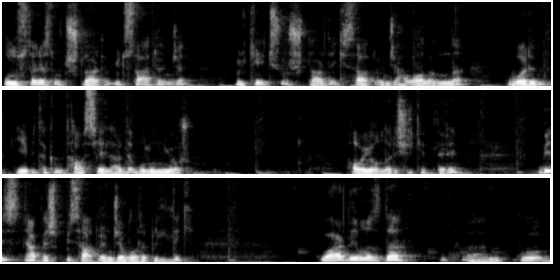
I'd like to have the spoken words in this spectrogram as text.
uluslararası uçuşlarda 3 saat önce, ülke içi uçuşlarda 2 saat önce havaalanına varın diye bir takım tavsiyelerde bulunuyor. Hava yolları şirketleri. Biz yaklaşık bir saat önce varabildik. Vardığımızda bu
